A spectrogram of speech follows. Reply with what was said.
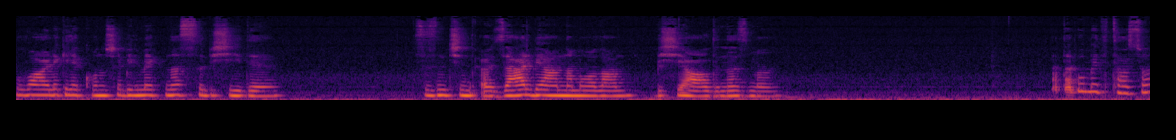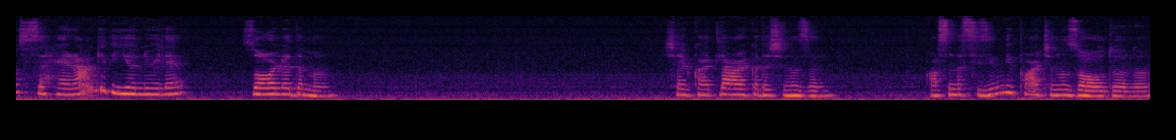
Bu varlık ile konuşabilmek nasıl bir şeydi? Sizin için özel bir anlamı olan bir şey aldınız mı? Ya da bu meditasyon sizi herhangi bir yönüyle zorladı mı? Şefkatli arkadaşınızın aslında sizin bir parçanız olduğunu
